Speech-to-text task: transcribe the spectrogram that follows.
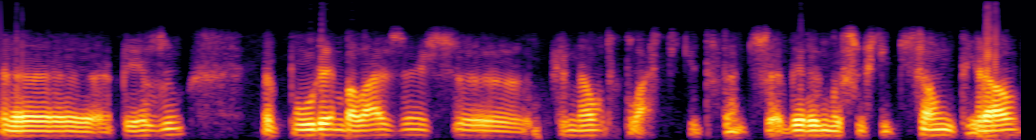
Uh, a peso, uh, por embalagens que não de plástico. E, portanto, haver uma substituição integral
